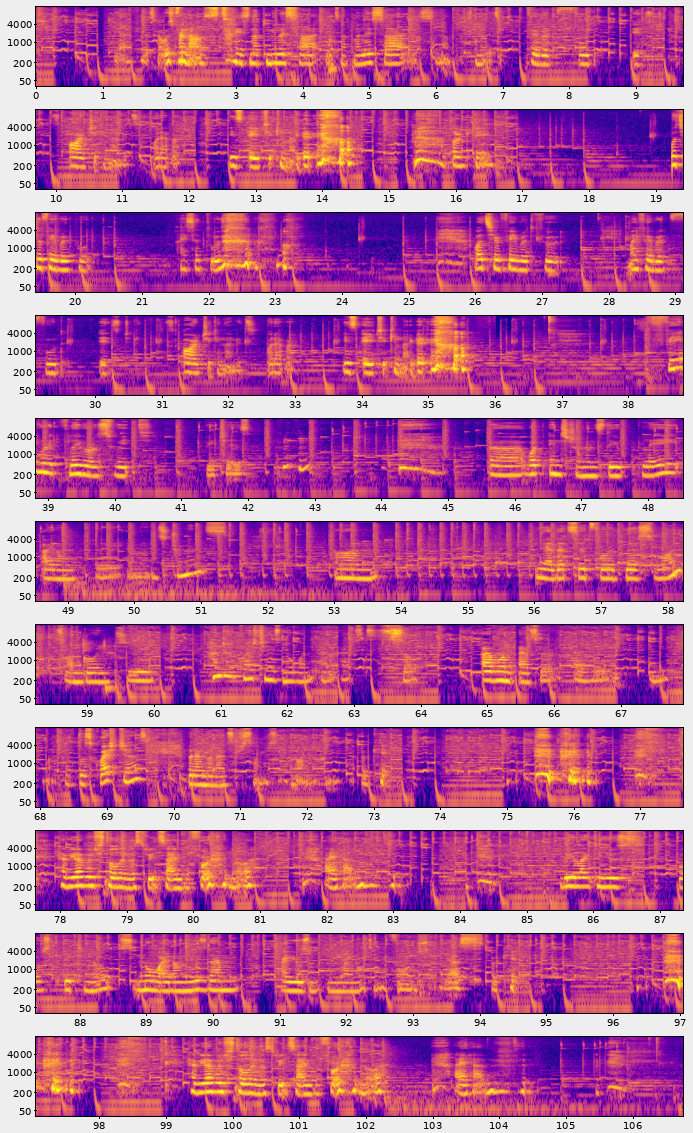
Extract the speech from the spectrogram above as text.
yeah, that's how it's pronounced. It's not Melissa, it's not Melissa, it's not Milica. Favorite food is chicken or chicken nuggets, whatever is a chicken nugget. okay. What's your favorite food? I said food. What's your favorite food? My favorite food is chicken nuggets or chicken nuggets, whatever. Is a chicken nugget. favorite flavor of sweet? Peaches. uh, what instruments do you play? I don't play any instruments. Um, yeah, that's it for this one. So I'm going to 100 questions no one ever asks. So I won't answer every each one of those questions, but I'm gonna answer Have you ever stolen a street sign before? no, I haven't. Do you like to use post-it notes. No, I don't use them. I use my notes on my phone, so yes, okay. Have you ever stolen a street sign before? no, I haven't.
